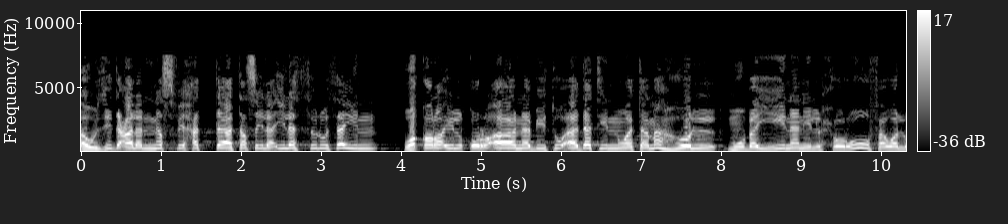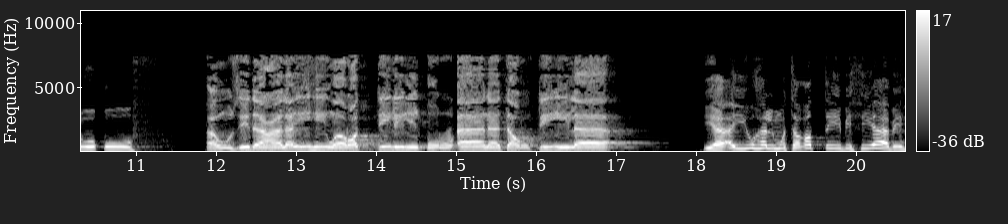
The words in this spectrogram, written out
أو زد على النصف حتى تصل إلى الثلثين. وقرأ القرآن بتؤدة وتمهل مبينا الحروف والوقوف. أو زد عليه ورتل القرآن ترتيلا. يا أيها المتغطي بثيابه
